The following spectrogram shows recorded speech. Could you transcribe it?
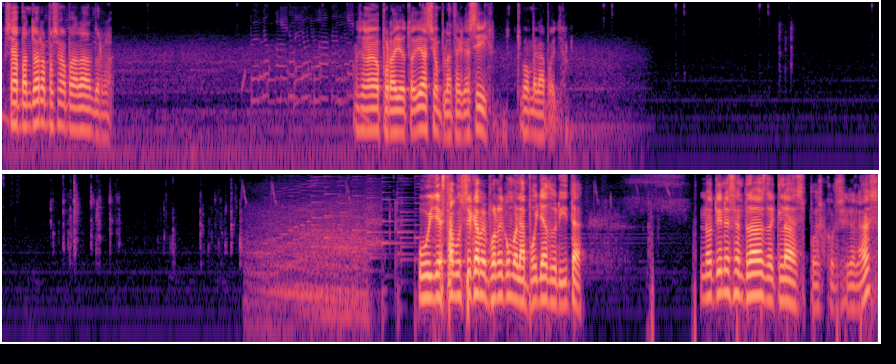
O sea, para Andorra, pues para Andorra. Nos vemos por ahí otro día, ha sido un placer, que sí. Chúpame la polla. Uy, esta música me pone como la polla durita. No tienes entradas de clase, pues consíguelas.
